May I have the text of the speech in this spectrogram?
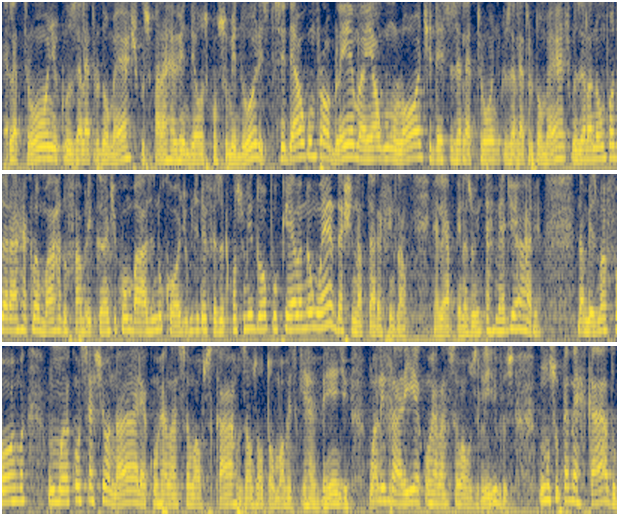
eletrônicos, eletrodomésticos para revender aos consumidores, se der algum problema em algum lote desses eletrônicos, eletrodomésticos, ela não poderá reclamar do fabricante com base no Código de Defesa do Consumidor, porque ela não é destinatária final, ela é apenas uma intermediária. Da mesma forma, uma concessionária com relação aos carros, aos automóveis que revende, uma livraria com relação aos livros, um supermercado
